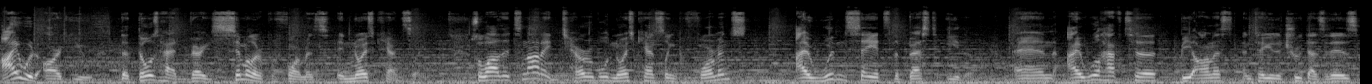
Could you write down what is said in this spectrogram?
I would argue that those had very similar performance in noise canceling. So while it's not a terrible noise canceling performance, I wouldn't say it's the best either. And I will have to be honest and tell you the truth as it is.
